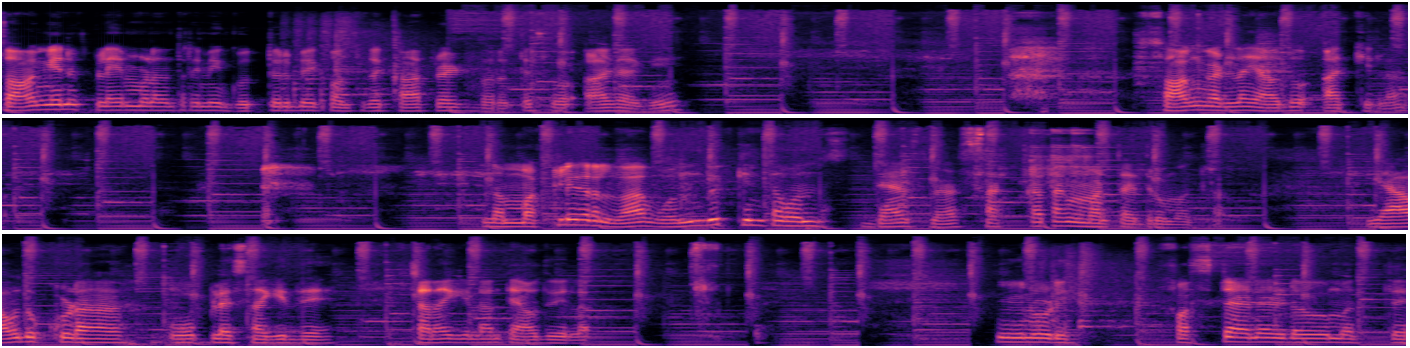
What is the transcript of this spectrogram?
ಸಾಂಗ್ ಏನು ಪ್ಲೇ ಮಾಡೋದಂತ ನಿಮಗೆ ಗೊತ್ತಿರಬೇಕು ಅಂತಂದರೆ ಕಾರ್ಪೊರೇಟ್ ಬರುತ್ತೆ. ಸೊ ಹಾಗಾಗಿ ಸಾಂಗ್ಗಳನ್ನ ಯಾವುದೂ ಹಾಕಿಲ್ಲ. ನಮ್ಮ ಮಕ್ಕಳಿದ್ರಲ್ವ ಒಂದಕ್ಕಿಂತ ಒಂದು ಡ್ಯಾನ್ಸ್ನ ಸಖತ್ತಾಗಿ ಮಾಡ್ತಾಯಿದ್ರು ಮಾತ್ರ. ಯಾವುದು ಕೂಡ ಓಪ್ಲೆಸ್ ಆಗಿದೆ, ಚೆನ್ನಾಗಿಲ್ಲ ಅಂತ ಯಾವುದೂ ಇಲ್ಲ. ಈಗ ನೋಡಿ ಫಸ್ಟ್ ಸ್ಟ್ಯಾಂಡರ್ಡು ಮತ್ತು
